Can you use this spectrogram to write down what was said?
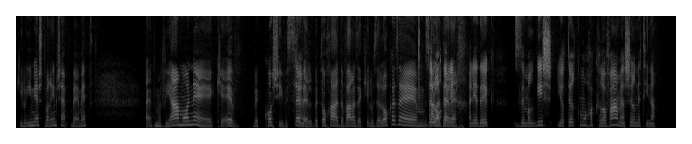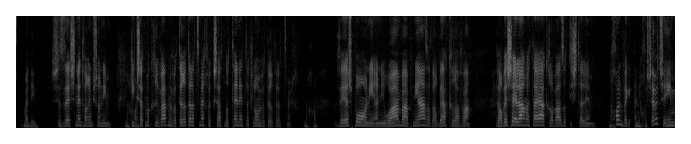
כאילו אם יש דברים שבאמת, את מביאה המון אה, כאב וקושי וסבל כן. בתוך הדבר הזה, כאילו זה לא כזה זה על לא, הדרך. אני, אני אדייק, זה מרגיש יותר כמו הקרבה מאשר נתינה. מדהים. שזה שני דברים שונים. נכון. כי כשאת מקריבה, את מוותרת על עצמך, וכשאת נותנת, את לא מוותרת על עצמך. נכון. ויש פה, אני, אני רואה בפנייה הזאת הרבה הקרבה. והרבה שאלה מתי ההקרבה הזאת תשתלם. נכון, ואני חושבת שאם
